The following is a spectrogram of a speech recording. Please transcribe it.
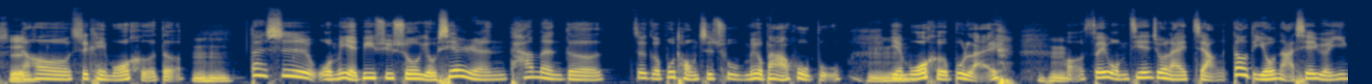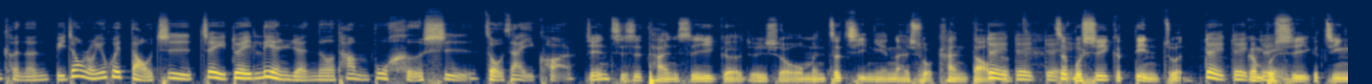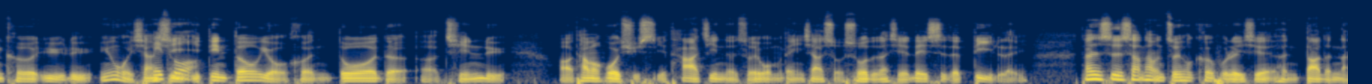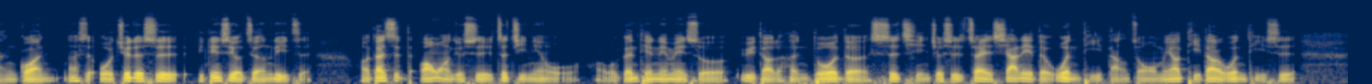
然后是可以磨合的。嗯哼。但是我们也必须说，有些人他们的。这个不同之处没有办法互补，也磨合不来，好，所以我们今天就来讲，到底有哪些原因可能比较容易会导致这一对恋人呢？他们不合适走在一块儿。今天只是谈是一个，就是说我们这几年来所看到的，对对对，这不是一个定准，对对，更不是一个金科玉律，因为我相信一定都有很多的呃情侣。啊，他们或许是也踏进了，所以我们等一下所说的那些类似的地雷，但是事实上，他们最后克服了一些很大的难关。那是我觉得是一定是有这种例子，啊，但是往往就是这几年我我跟天天妹所遇到的很多的事情，就是在下列的问题当中，我们要提到的问题是。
